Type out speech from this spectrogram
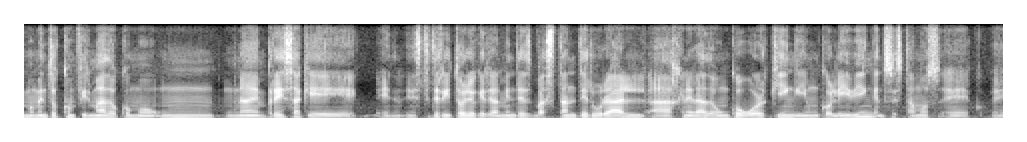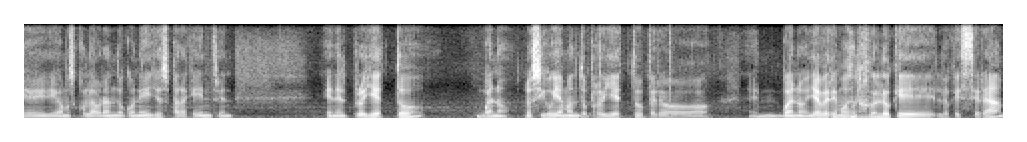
momento confirmado como una empresa que en, este territorio que realmente es bastante rural ha generado un coworking y un co-living, entonces estamos, eh, eh, digamos, colaborando con ellos para que entren en el proyecto. Bueno, lo sigo llamando proyecto, pero eh, bueno, ya veremos lo que, lo que será.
